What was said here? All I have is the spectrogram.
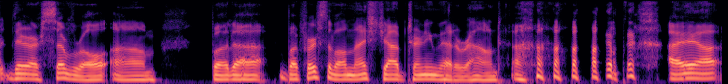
are, there are several. Um, but uh, but first of all, nice job turning that around. I uh,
